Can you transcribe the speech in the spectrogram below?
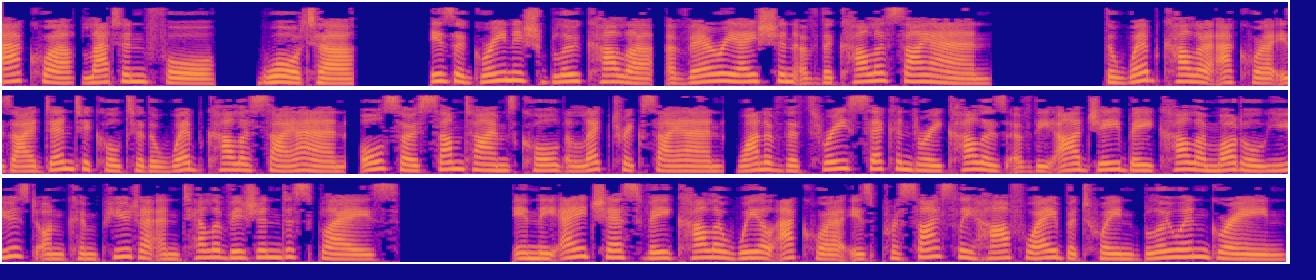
Aqua Latin for water is a greenish-blue color, a variation of the color cyan. The web color aqua is identical to the web color cyan, also sometimes called electric cyan, one of the three secondary colors of the RGB color model used on computer and television displays. In the HSV color wheel aqua is precisely halfway between blue and green.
